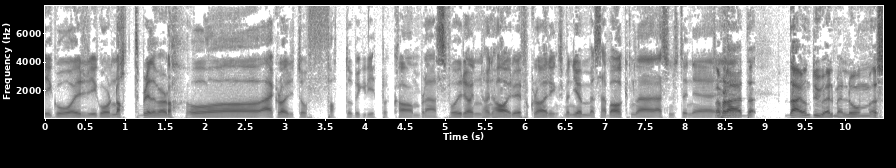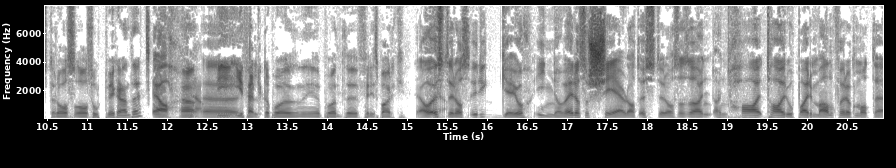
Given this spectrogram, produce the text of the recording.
i går, i går natt, blir det vel, da. Og jeg klarer ikke å fatte og begripe hva han blæser for. Han, han har jo en forklaring som han gjemmer seg bak, men jeg, jeg syns den er det, er jo en duell mellom Østerås og Sortevik, er det ikke? Ja. I, I feltet på, på et eh, frispark. Ja, og Østerås rygger jo innover, og så ser du at Østerås altså, han, han har, tar opp armene for å på en måte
